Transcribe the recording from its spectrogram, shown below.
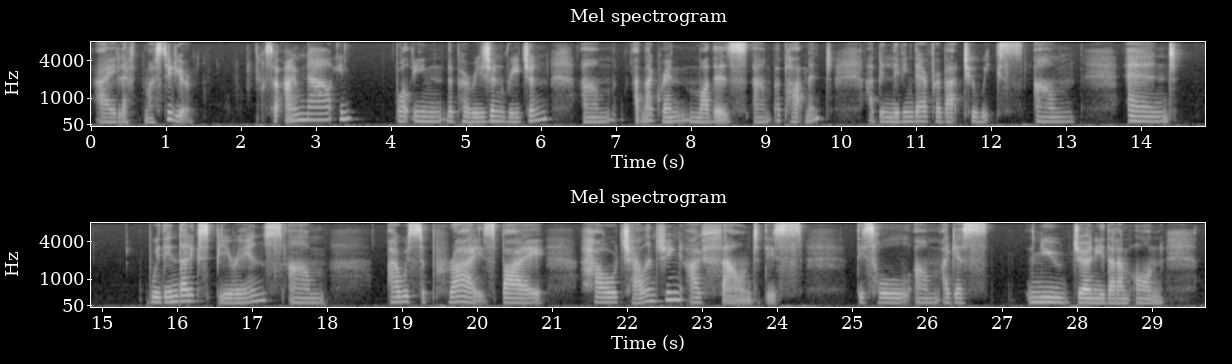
I left my studio. So I'm now in well in the Parisian region um, at my grandmother's um, apartment. I've been living there for about two weeks. Um, and within that experience, um, I was surprised by how challenging I found this this whole um, I guess new journey that I'm on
